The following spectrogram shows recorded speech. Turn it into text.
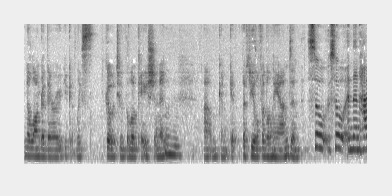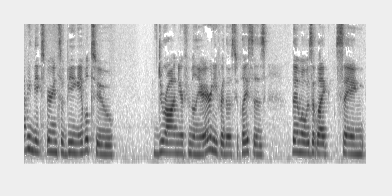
no longer there, you can at least go to the location and. Mm-hmm. Um, kind of get the feel for the land and So so and then having the experience of being able to draw on your familiarity for those two places, then what was it like saying,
